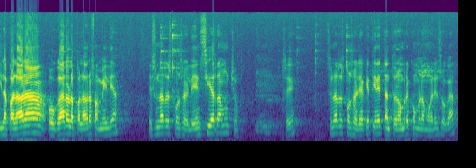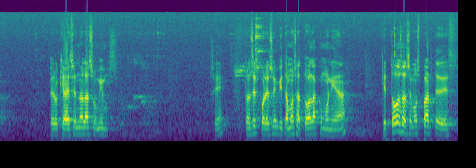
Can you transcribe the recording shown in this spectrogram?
Y la palabra hogar o la palabra familia es una responsabilidad, encierra mucho. ¿sí? Es una responsabilidad que tiene tanto el hombre como la mujer en su hogar. pero que a veces no la asumimos. ¿Sí? Entonces, por eso invitamos a toda la comunidad, que todos hacemos parte de esto.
